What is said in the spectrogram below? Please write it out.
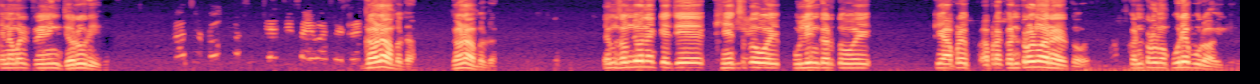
એના માટે ટ્રેનિંગ જરૂરી છે. ઘણા બધા ઘણા બધા. એમ સમજો ને કે જે ખેંચતો હોય પુલિંગ કરતો હોય, કે આપણે, આપણા કંટ્રોલમાં રહેતો હોય કંટ્રોલમાં પૂરેપૂરો આવી ગયો.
